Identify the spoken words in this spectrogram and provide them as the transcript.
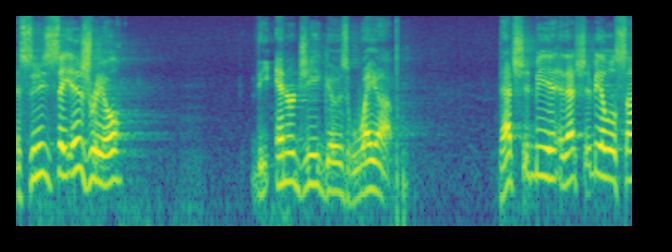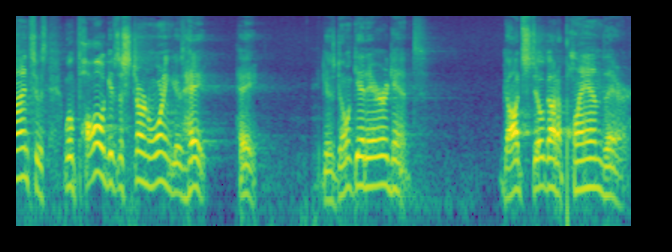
As soon as you say Israel, the energy goes way up. That should be that should be a little sign to us. Well, Paul gives a stern warning. He goes, "Hey, hey," he goes, "Don't get arrogant. God's still got a plan there."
